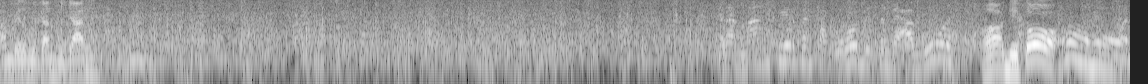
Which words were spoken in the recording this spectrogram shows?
Sambil hujan-hujan. Kan Pak Guru di Tende Agus. Oh, gitu. Oh, mohon.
